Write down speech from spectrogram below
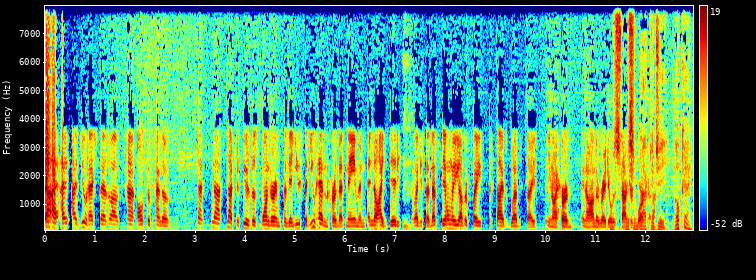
I, I, I do. And actually, that's why I was kind of also kind of not not confused, just wondering because yeah, you said you hadn't heard that name, and, and no, I did. Like I said, that's the only other place besides websites. You know, I heard you know on the radio was, Dr. from Dr. G. Okay,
